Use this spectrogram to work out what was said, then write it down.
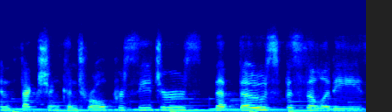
infection control procedures, that those facilities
